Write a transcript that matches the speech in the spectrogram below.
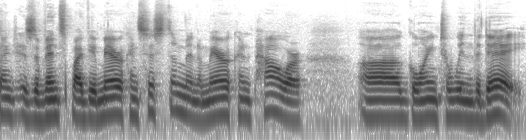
as evinced by the American system and American power, uh, going to win the day?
